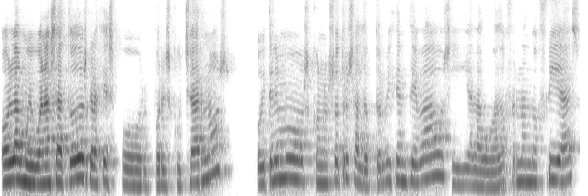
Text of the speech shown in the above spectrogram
Hola, muy buenas a todos, gracias por, escucharnos. Hoy tenemos con nosotros al doctor Vicente Baos y al abogado Fernando Frías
